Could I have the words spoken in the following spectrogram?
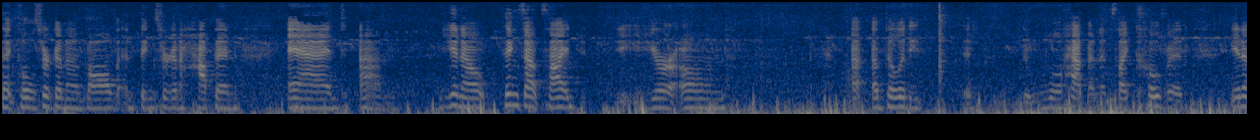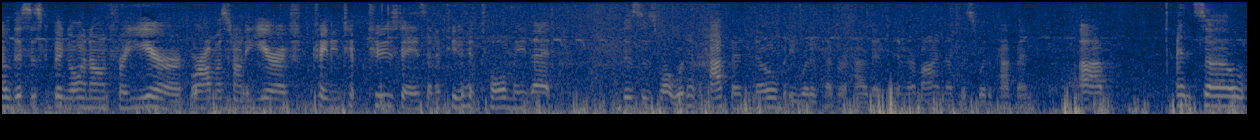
that goals are going to evolve and things are going to happen. And, um, you know, things outside your own uh, ability it- it will happen. It's like COVID. You know, this has been going on for a year. We're almost on a year of training tip Tuesdays. And if you had told me that this is what would have happened, nobody would have ever had it in their mind that this would have happened. Um, and so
